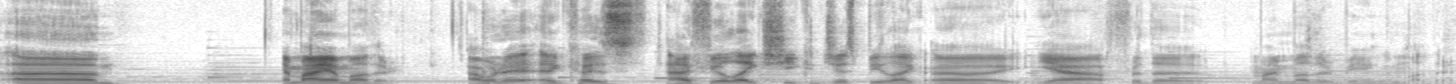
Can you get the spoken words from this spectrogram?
Um, am I a mother? I want to, because I feel like she could just be like, uh, yeah, for the, my mother being a mother.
